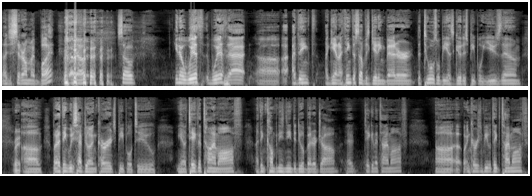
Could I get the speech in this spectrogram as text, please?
I just sit her on my butt. You know? so, you know, with with that, uh, I- I think again, I think the stuff is getting better. The tools will be as good as people use them. Right. Um, but I think we just have to encourage people to, you know, take the time off. I think companies need to do a better job at taking the time off, uh, uh, encouraging people to take the time off.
